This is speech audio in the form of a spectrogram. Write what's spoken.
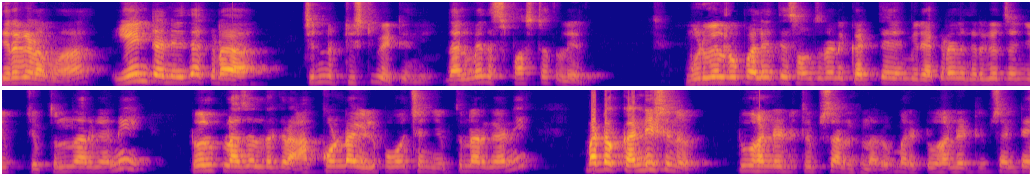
తిరగడమా? ఏంటి అనేది అక్కడ చిన్న ట్విస్ట్ పెట్టింది. దాని మీద స్పష్టత లేదు. మూడు వేల రూపాయలు అయితే సంవత్సరానికి కడితే మీరు ఎక్కడైనా తిరగచ్చు అని చెప్పి చెప్తున్నారు కానీ టోల్ ప్లాజాల దగ్గర ఆకుండా వెళ్ళిపోవచ్చు అని చెప్తున్నారు కానీ బట్ ఒక కండిషన్ టూ హండ్రెడ్ ట్రిప్స్ అంటున్నారు. మరి టూ హండ్రెడ్ ట్రిప్స్ అంటే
